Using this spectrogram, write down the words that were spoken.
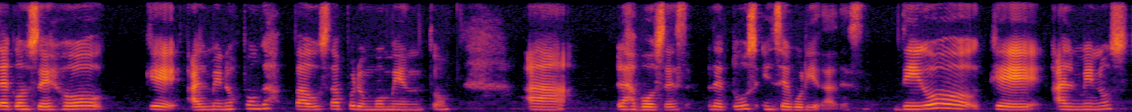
te aconsejo que al menos pongas pausa por un momento a las voces de tus inseguridades. Digo que al menos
